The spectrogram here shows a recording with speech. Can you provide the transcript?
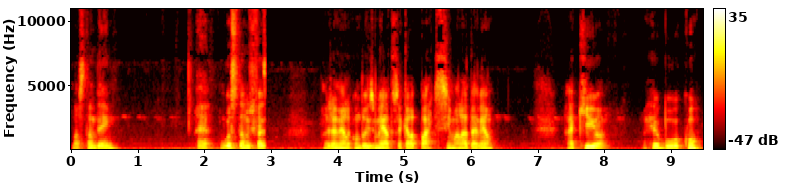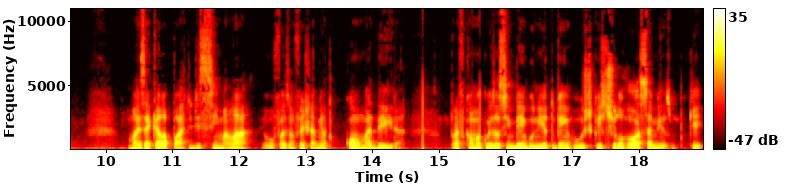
nós também é, gostamos de fazer a janela com dois metros, aquela parte de cima lá, tá vendo? Aqui, ó, reboco, mas aquela parte de cima lá, eu vou fazer um fechamento com madeira para ficar uma coisa assim bem bonito, bem rústica, estilo roça mesmo, porque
